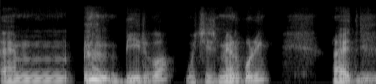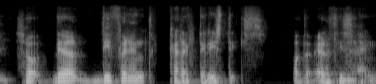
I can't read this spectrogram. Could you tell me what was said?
um, virgo which is mercury right Mm. so there are different characteristics of the earthy Mm. sign,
